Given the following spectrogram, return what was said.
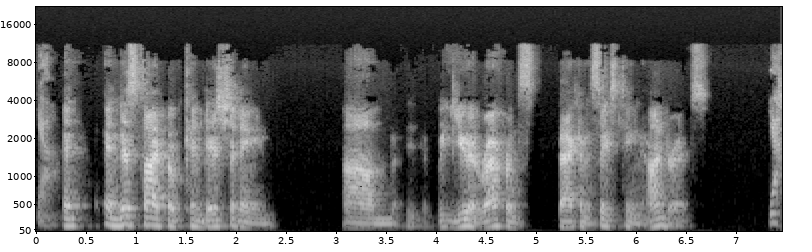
Yeah. And, and this type of conditioning, um, you had referenced back in the 1600s. Yeah.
